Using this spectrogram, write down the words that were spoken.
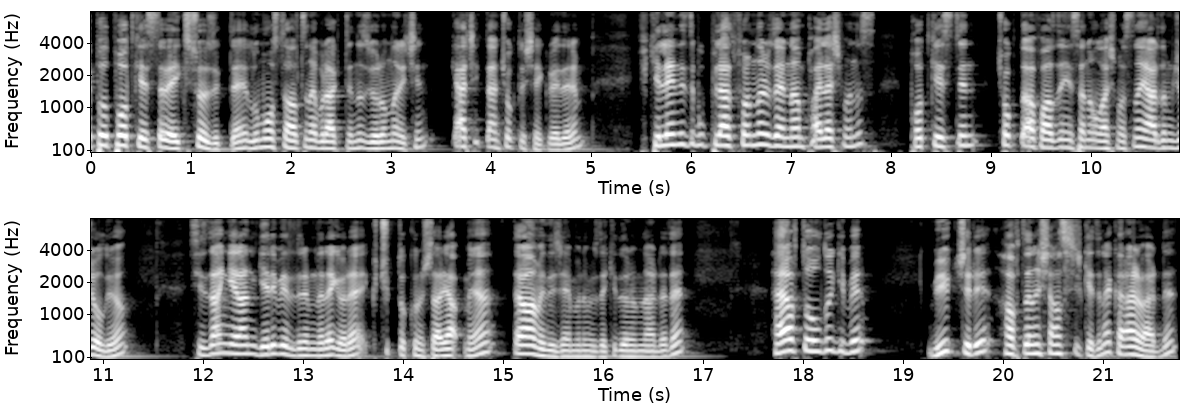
Apple Podcast'te ve Ekşi Sözlük'te Lumos altına bıraktığınız yorumlar için gerçekten çok teşekkür ederim. Fikirlerinizi bu platformlar üzerinden paylaşmanız podcast'in çok daha fazla insana ulaşmasına yardımcı oluyor. Sizden gelen geri bildirimlere göre küçük dokunuşlar yapmaya devam edeceğim önümüzdeki dönemlerde de. Her hafta olduğu gibi Büyükçiri haftanın şans şirketine karar verdi.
